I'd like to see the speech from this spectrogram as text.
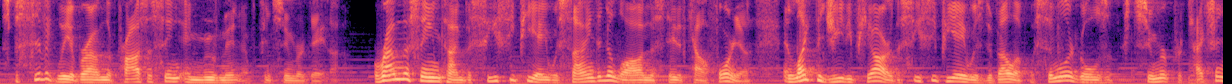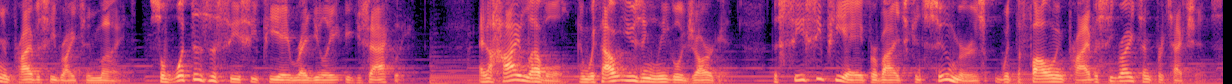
specifically around the processing and movement of consumer data. Around the same time, the CCPA was signed into law in the state of California, and like the GDPR, the CCPA was developed with similar goals of consumer protection and privacy rights in mind. So, what does the CCPA regulate exactly? At a high level, and without using legal jargon, the CCPA provides consumers with the following privacy rights and protections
